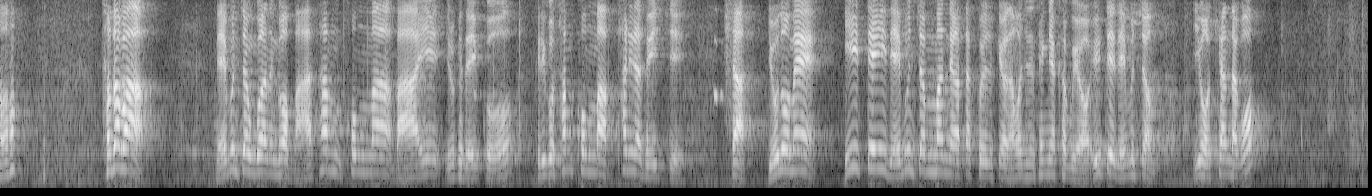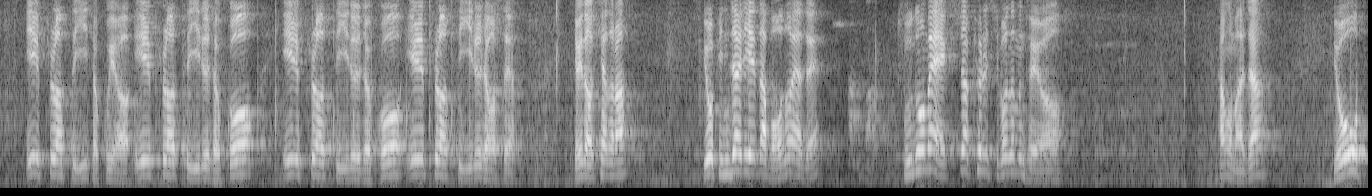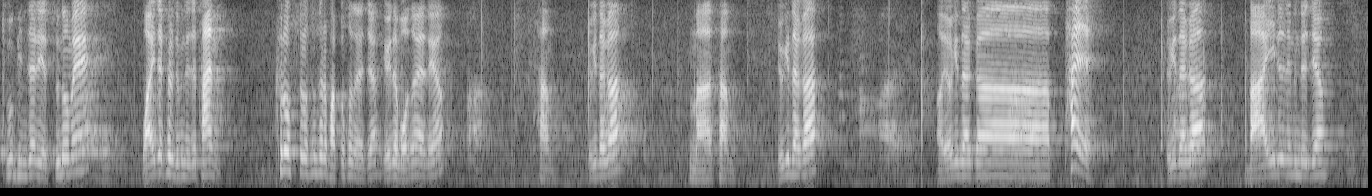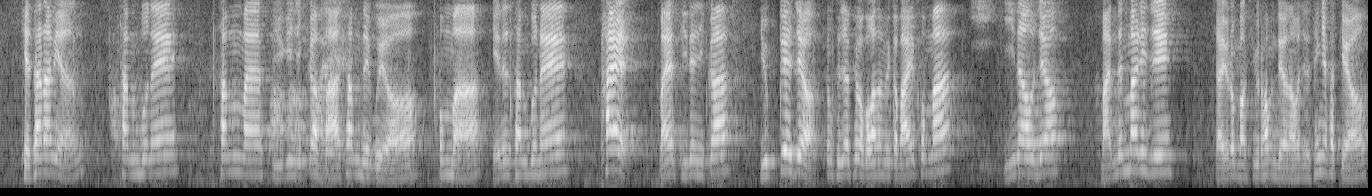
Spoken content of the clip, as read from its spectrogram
어? 쳐다봐. 내분점 구하는 거 마3, 마1 이렇게 돼 있고 그리고 3, 8이라 돼 있지. 자, 요 놈의 1대2 내분점만 내가 딱 보여줄게요. 나머지는 생략하고요. 1대2 내분점. 이거 어떻게 한다고? 1 플러스 2 적고요. 1 플러스 2를 적고 1 플러스 2를 적고 1 플러스 2를 적었어요. 여기다 어떻게 하더라? 요 빈자리에다 뭐 넣어야 돼? 두 놈의 x좌표를 집어넣으면 돼요. 상호 맞아? 요 두 빈자리에 두 놈의 y좌표를 넣으면 되죠. 단 크로스로 순서를 바꿔서 넣어야죠. 여기다 뭐 넣어야 돼요? 3. 여기다가 마 3. 여기다가 어, 여기다가 8. 여기다가 마이를 넣으면 되죠. 계산하면 3분의 3 마이너스 6이니까 마3 되고요. 콤마 얘는 3분의 8 마이너스 2 되니까 6 되죠. 그럼 그 좌표가 뭐가 나옵니까? 마이 콤마 2 나오죠. 맞는 말이지. 자 이런 방식으로 하면 돼요. 나머지는 생략할게요.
